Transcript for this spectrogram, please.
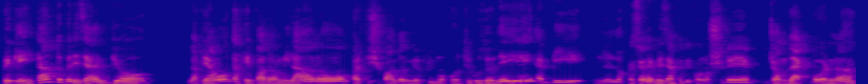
Perché intanto per esempio la prima volta che vado a Milano partecipando al mio primo contributor day ebbi l'occasione per esempio di conoscere John Blackburn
